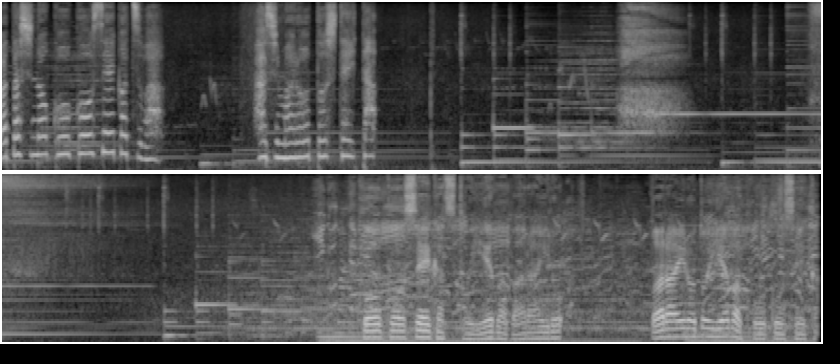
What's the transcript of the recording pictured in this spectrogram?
私の高校生活は始まろうとしていた高校生活といえばバラ色バラ色といえば高校生活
